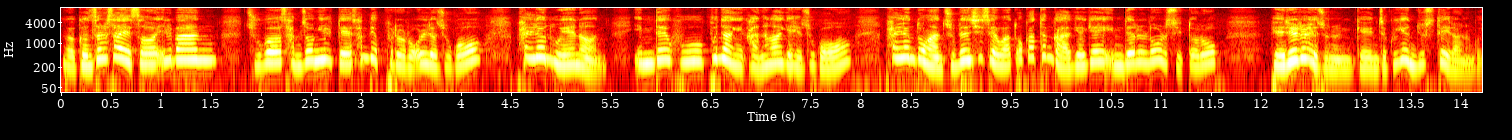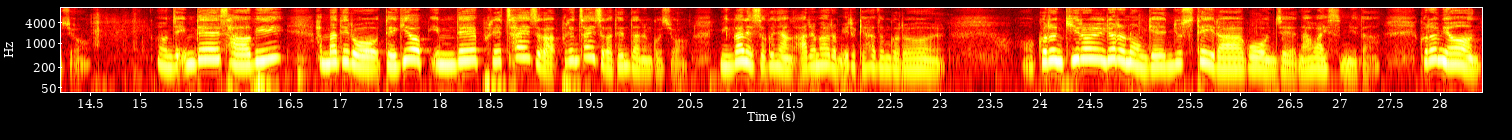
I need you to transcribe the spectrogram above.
그러니까 건설사에서 일반 주거 3종 일대 300%로 올려주고 8년 후에는 임대 후 분양이 가능하게 해주고 8년 동안 주변 시세와 똑같은 가격에 임대를 놓을 수 있도록 배려를 해주는 게 이제 그게 뉴스테이라는 거죠. 어, 이제 임대 사업이 한마디로 대기업 임대 프랜차이즈가 프랜차이즈가 된다는 거죠. 민간에서 그냥 아름아름 이렇게 하던 거를 어, 그런 길을 열어놓은 게 뉴스테이라고 이제 나와 있습니다. 그러면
